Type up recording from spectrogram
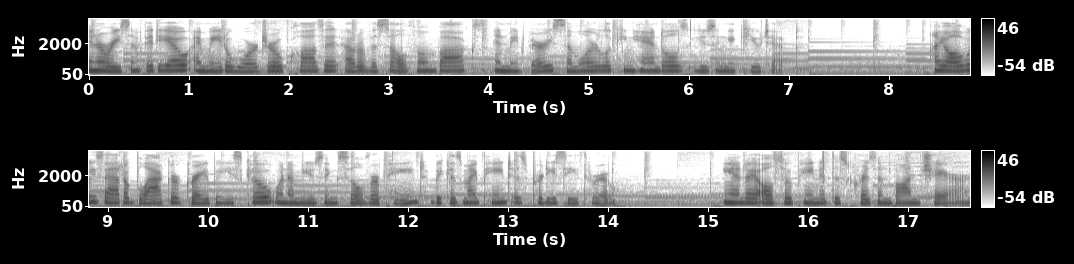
In a recent video, I made a wardrobe closet out of a cell phone box and made very similar looking handles using a q-tip. I always add a black or gray base coat when I'm using silver paint because my paint is pretty see-through. And I also painted this Crimson Bond chair.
